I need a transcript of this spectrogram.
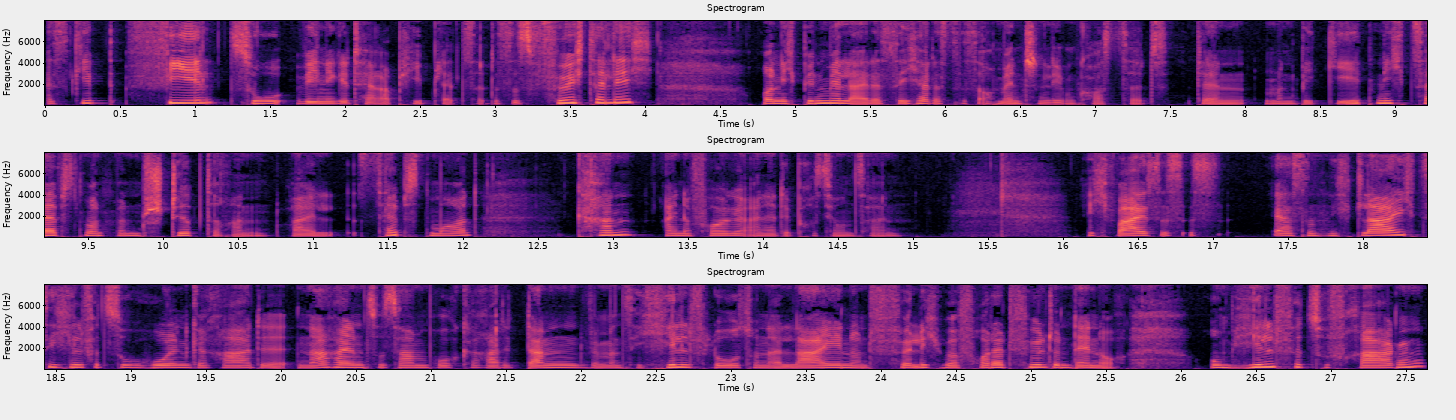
Es gibt viel zu wenige Therapieplätze. Das ist fürchterlich. Und ich bin mir leider sicher, dass das auch Menschenleben kostet. Denn man begeht nicht Selbstmord, man stirbt daran. Weil Selbstmord kann eine Folge einer Depression sein. Ich weiß, es ist erstens nicht leicht, sich Hilfe zu holen, gerade nach einem Zusammenbruch, gerade dann, wenn man sich hilflos und allein und völlig überfordert fühlt und dennoch um Hilfe zu fragen,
